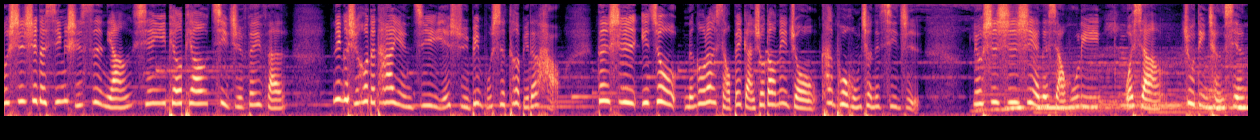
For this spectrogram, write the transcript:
刘诗诗的新十四娘，仙衣飘飘，气质非凡。那个时候的她演技也许并不是特别的好，但是依旧能够让小贝感受到那种看破红尘的气质。刘诗诗饰演的小狐狸，我想注定成仙。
